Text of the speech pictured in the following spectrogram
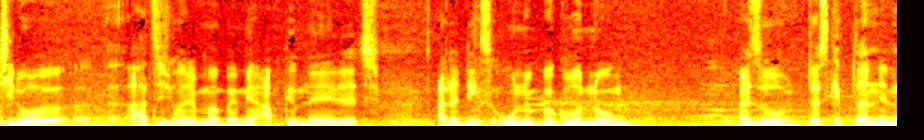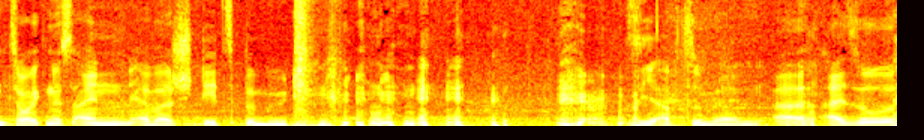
Tilo äh, hat sich heute mal bei mir abgemeldet, allerdings ohne Begründung. Also das gibt dann im Zeugnis ein, er war stets bemüht. Sie abzumelden. also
